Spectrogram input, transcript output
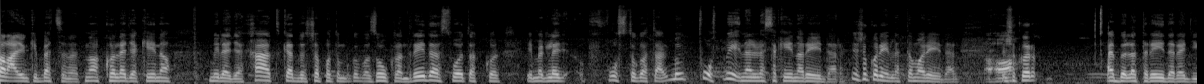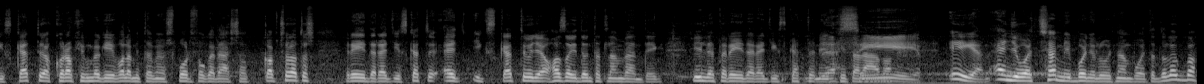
találjunk ki becemet, na akkor legyek én a, mi legyek? Hát, kedves csapatom az Oakland Raiders volt, akkor én meg legy, fosztogatás, foszt, én nem leszek én a Raider. És akkor én lettem a Raider. Aha. És akkor ebből lett a Raider 1x2, akkor rakjunk mögé valamit, ami a sportfogadással kapcsolatos. Raider 1x2, 1x2, ugye a hazai döntetlen vendég. Így lett a Raider 1x2 név kitalálva. szép. Igen, ennyi volt, semmi bonyolult nem volt a dologba,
